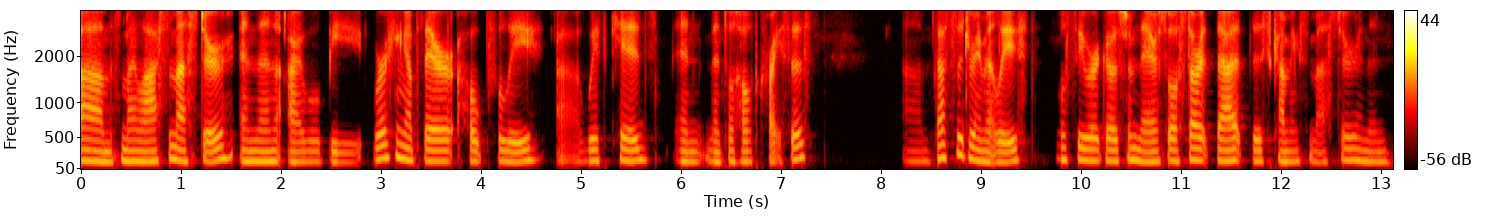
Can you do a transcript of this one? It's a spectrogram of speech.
Um, it's my last semester, and then I will be working up there, hopefully, uh, with kids in mental health crisis. Um, that's the dream, at least. We'll see where it goes from there. So I'll start that this coming semester and then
